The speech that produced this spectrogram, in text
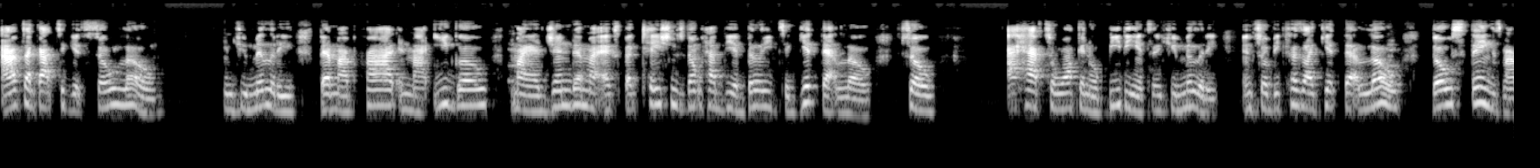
as I got to get so low, in humility that my pride and my ego, my agenda, my expectations don't have the ability to get that low. So I have to walk in obedience and humility. And so, because I get that low, those things, my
